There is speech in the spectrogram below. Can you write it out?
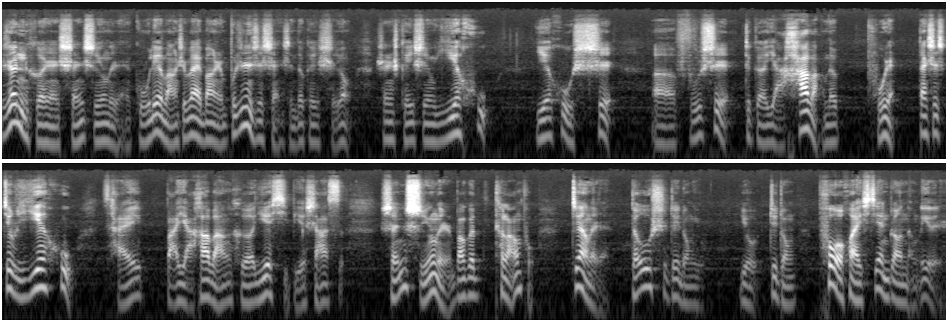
任何人神使用的人，古列王是外邦人，不认识神，神都可以使用，神是可以使用耶户，耶户是呃服侍这个亚哈王的仆人。但是就是耶户才把亚哈王和耶喜别杀死，神使用的人，包括特朗普这样的人，都是这种有有这种破坏现状能力的人，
